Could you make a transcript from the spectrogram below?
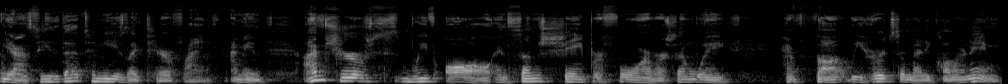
Yeah, see, that to me is like terrifying. I mean, I'm sure we've all, in some shape or form or some way, have thought we heard somebody call our name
